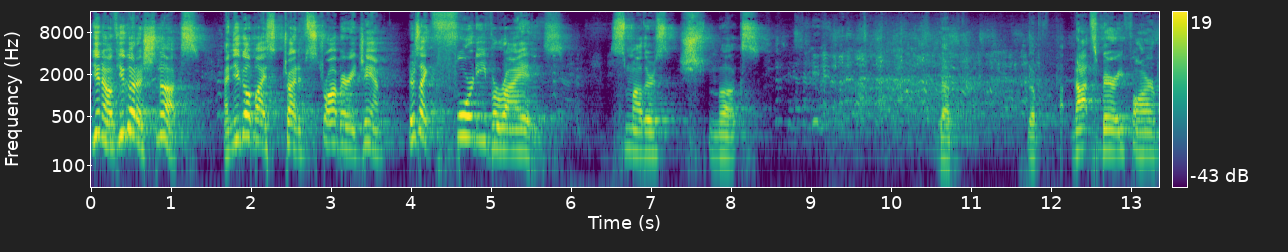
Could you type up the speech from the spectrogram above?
you know, if you go to Schnucks and you go buy try to strawberry jam, there's like 40 varieties. Smothers, Smucker's, the, the Knott's Berry Farm.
